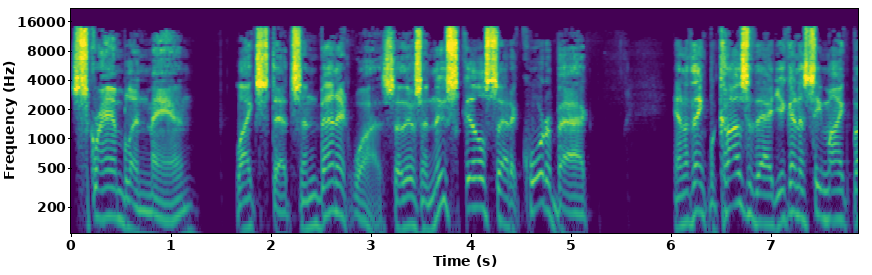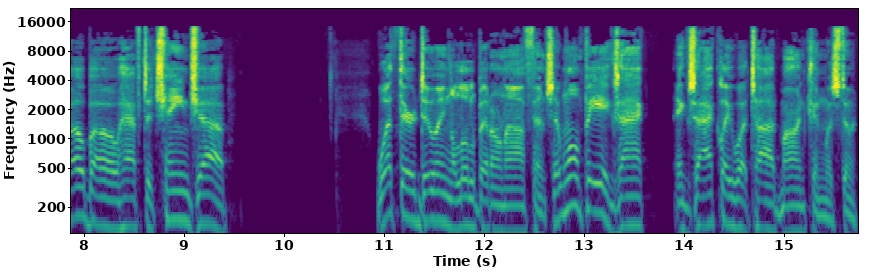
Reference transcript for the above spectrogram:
scrambling man like Stetson Bennett was. So there's a new skill set at quarterback. And I think because of that, you're going to see Mike Bobo have to change up what they're doing a little bit on offense. It won't be exact exactly what Todd Monken was doing.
